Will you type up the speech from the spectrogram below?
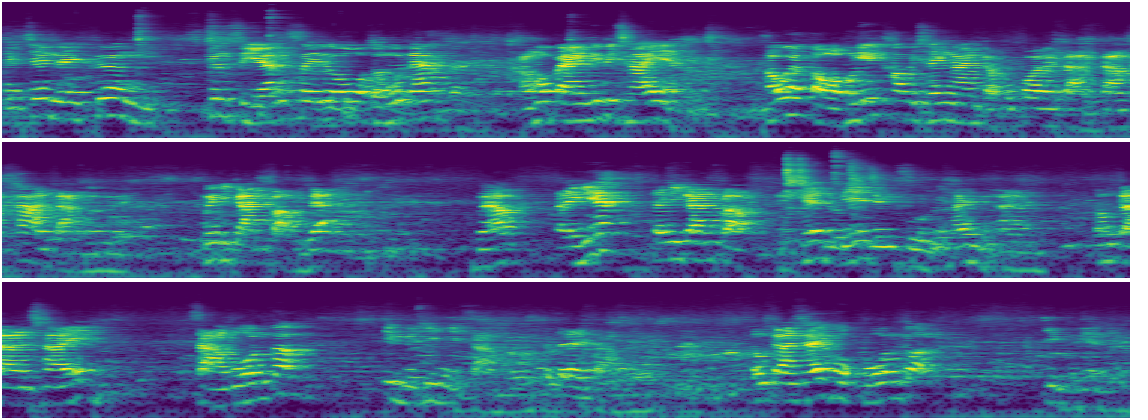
อย่างเช่นในเครื่องเครื่องเสียงสเตอริโอสมมุตินะเอาหม้อแปลงที่พี่ใช้เนี่ยเขาก็ต่อพวกนี้เข้าไปใช้งานกับอุปกรณ์ต่างๆ ตามค่าต่างๆมันเลยไม่มีการปรับแล้วนะครับแต่อย่างเงี้ยจะมีการปรับอย่างเช่นตรงนี้ดึงสูตรไปใช้หนึ่งอัน ต้องการใช้3โวลต์ก็ จิ้มไปที่นี่3โวลต์ก็จะได้3โวลต์ต้องการใช้6โวลต์ก็จิ้มไปที่อันเดียว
